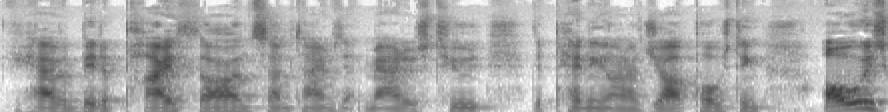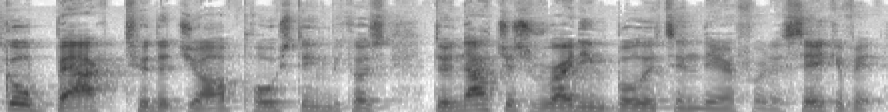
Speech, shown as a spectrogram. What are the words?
If you have a bit of Python, sometimes that matters too, depending on a job posting. Always go back to the job posting because they're not just writing bullets in there for the sake of it.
